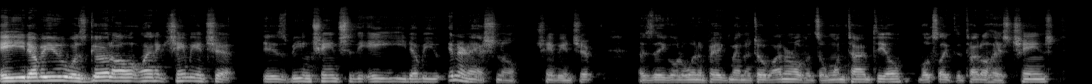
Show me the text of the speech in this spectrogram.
AEW was good. All Atlantic Championship is being changed to the AEW International Championship as they go to Winnipeg, Manitoba. I don't know if it's a one time deal. Looks like the title has changed.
